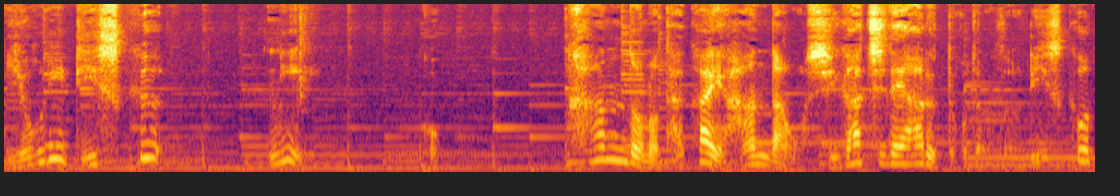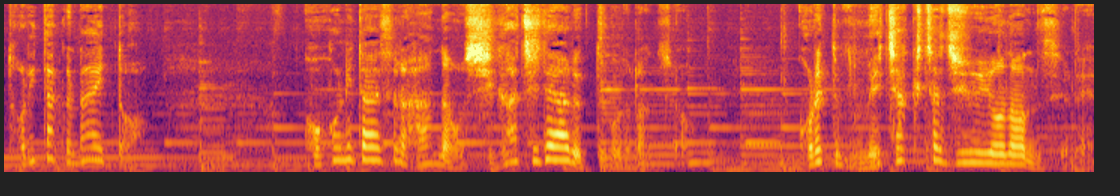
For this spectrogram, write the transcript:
よりリスクにこう感度の高い判断をしがちであるってことなんですよ。リスクを取りたくないと。ここに対する判断をしがちであるってことなんですよ。これってめちゃくちゃ重要なんですよね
